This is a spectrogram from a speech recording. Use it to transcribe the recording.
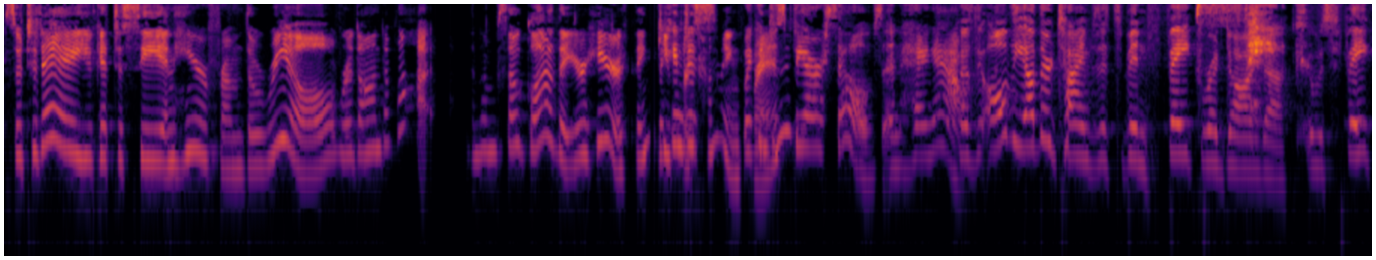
So today you get to see and hear from the real RaDonda Vaught. And I'm so glad that you're here. Thank we you can for just coming, we friend. can just be ourselves and hang out. Because all the other times it's been fake RaDonda. Fake. It was fake,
